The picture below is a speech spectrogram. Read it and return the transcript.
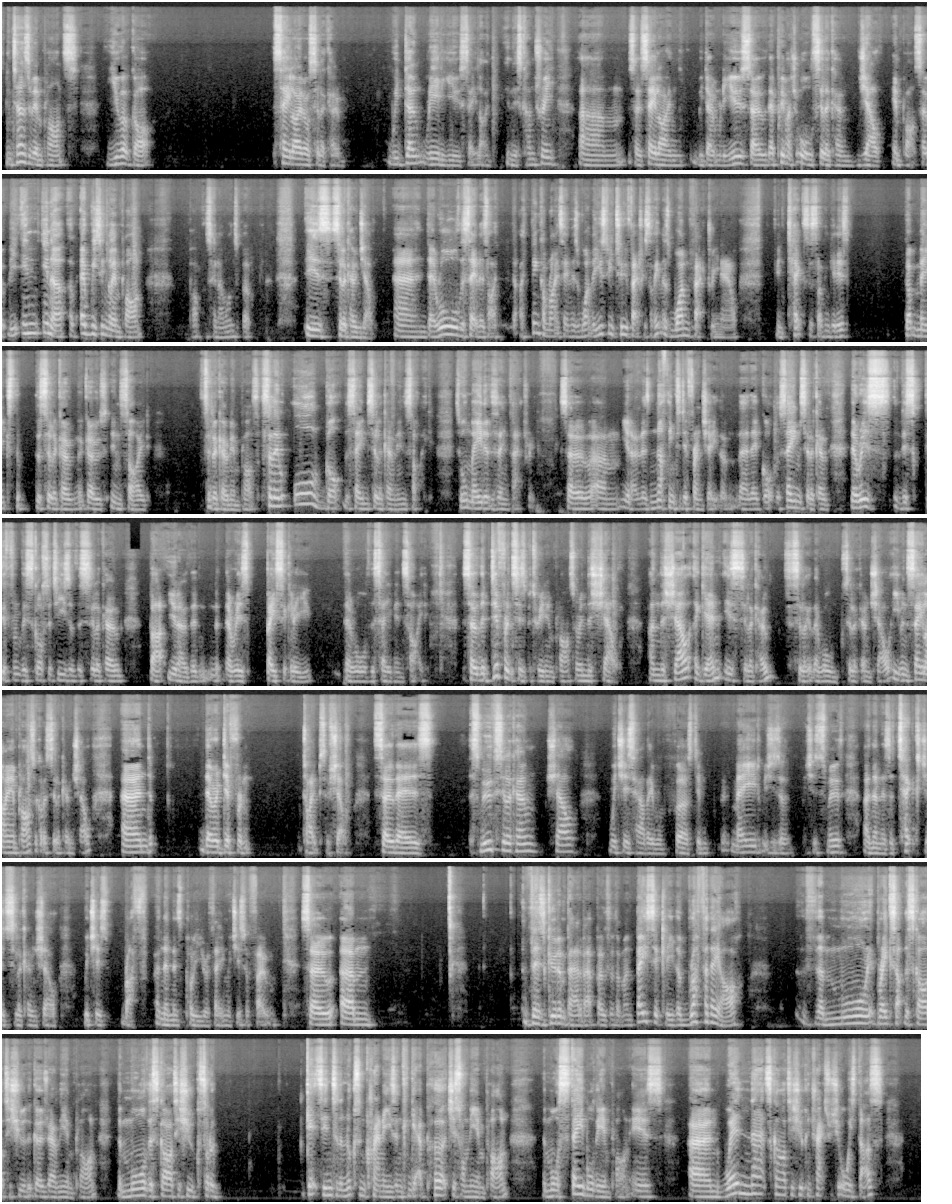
in terms of implants, you have got saline or silicone. We don't really use saline in this country. Um, so saline we don't really use. So they're pretty much all silicone gel implants. So the in, inner of every single implant, apart from saline ones, but is silicone gel. And they're all the same. There's, I, I think I'm right in saying there's one. There used to be two factories. I think there's one factory now in Texas. I think it is that makes the, the silicone that goes inside silicone implants. So they've all got the same silicone inside. It's all made at the same factory. So um, you know, there's nothing to differentiate them. There, they've got the same silicone. There is this different viscosities of the silicone, but you know, the, there is basically they're all the same inside. So the differences between implants are in the shell. And the shell again is silicone. they're all silicone shell. Even saline implants have got a silicone shell, and there are different types of shell. So there's a smooth silicone shell, which is how they were first made, which is a which is smooth, and then there's a textured silicone shell, which is rough, and then there's polyurethane, which is a foam. So um, there's good and bad about both of them, and basically, the rougher they are, the more it breaks up the scar tissue that goes around the implant, the more the scar tissue sort of gets into the nooks and crannies and can get a purchase on the implant, the more stable the implant is. And when that scar tissue contracts, which it always does,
